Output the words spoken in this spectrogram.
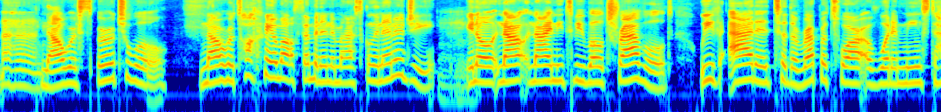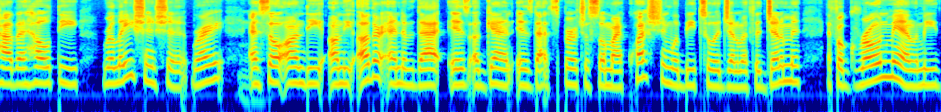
Mhm. Now we're spiritual. Now we're talking about feminine and masculine energy. Mm-hmm. You know, now now I need to be well traveled. We've added to the repertoire of what it means to have a healthy relationship, right? And so on the on the other end of that is again is that spiritual. So my question would be to a gentleman, if a gentleman, if a grown man, let me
